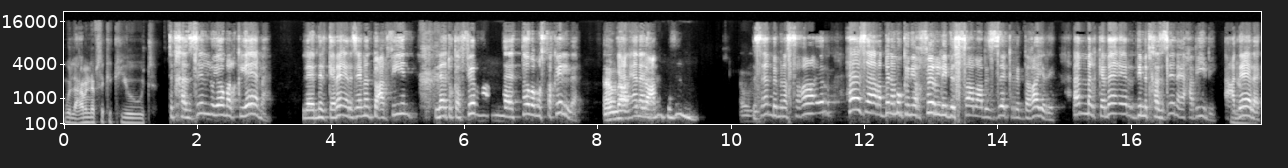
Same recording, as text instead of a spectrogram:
ولا عامل نفسك كيوت تتخزن له يوم القيامة. لأن الكبائر زي ما أنتم عارفين لا تكفرها إلا التوبة مستقلة. يعني أنا لو عملت ذنب ذنب من الصغائر هذا ربنا ممكن يغفر لي بالصلاة بالذكر بغيره أما الكبائر دي متخزنة يا حبيبي أعدالك.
